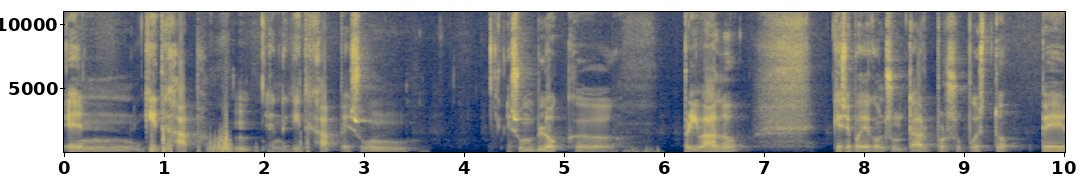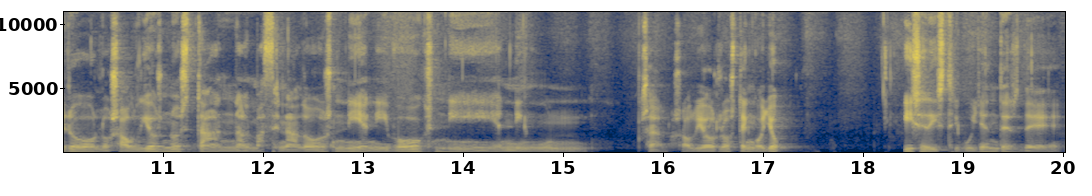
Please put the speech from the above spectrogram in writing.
en GitHub. En GitHub es un, es un blog eh, privado que se puede consultar, por supuesto, pero los audios no están almacenados ni en iVoox ni en ningún o sea, los audios los tengo yo y se distribuyen desde,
